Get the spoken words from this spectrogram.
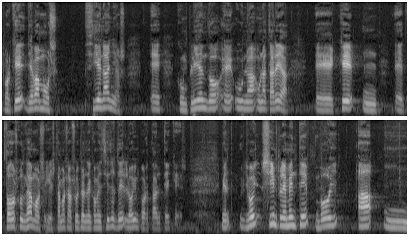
por qué llevamos 100 años cumpliendo una, una, tarea que mm, todos juzgamos y estamos absolutamente convencidos de lo importante que es. Bien, voy, simplemente voy a mm,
